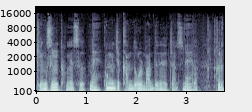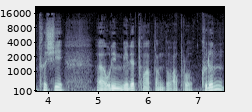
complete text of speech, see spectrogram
경선을 통해서 네. 국민적 감동을 만들어냈지 않습니까? 네. 그렇듯이 어, 우리 미래통합당도 앞으로 그런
